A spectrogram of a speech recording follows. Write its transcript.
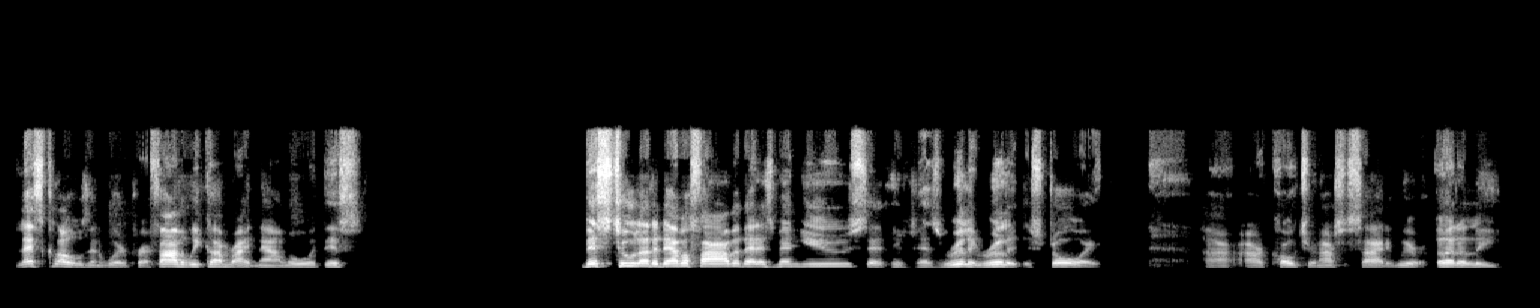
let's close in a word of prayer. Father, we come right now, Lord, this this tool of the devil, Father, that has been used, that has really, really destroyed our, our culture and our society. We're utterly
